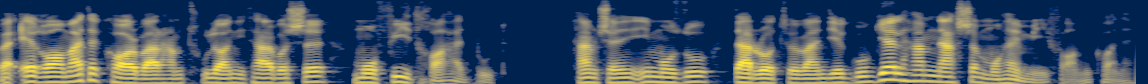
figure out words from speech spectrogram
و اقامت کاربر هم طولانی تر باشه مفید خواهد بود. همچنین این موضوع در رتبه بندی گوگل هم نقش مهمی ایفا می‌کنه.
